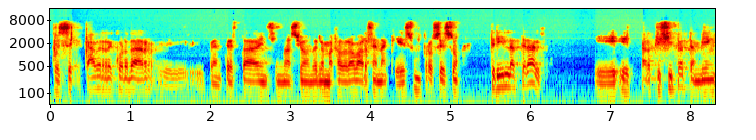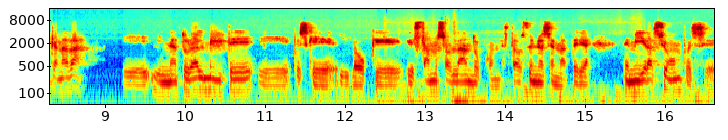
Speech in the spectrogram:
pues cabe recordar frente a esta insinuación de la embajadora Bárcena que es un proceso trilateral. participa también Canadá, eh, y naturalmente, eh, pues que lo que estamos hablando con Estados Unidos en materia de migración, pues eh,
